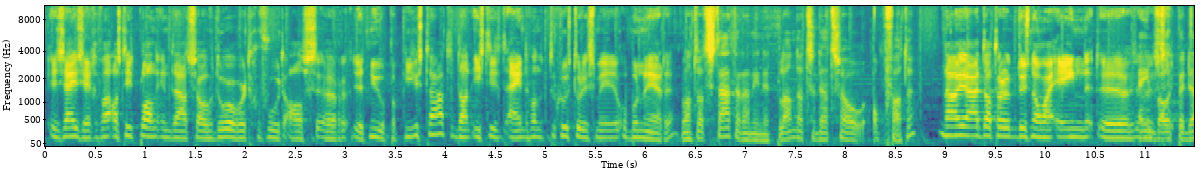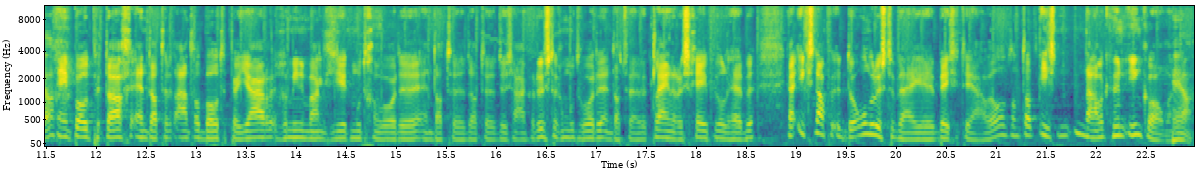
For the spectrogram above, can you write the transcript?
Zij zeggen van als dit plan inderdaad zo door wordt gevoerd als er het nu op papier staat, dan is dit het einde van het cruise toerisme op Bonaire. Want wat staat er dan in het plan dat ze dat zo opvatten? Nou ja, dat er dus nog maar één, Eén boot per dag? één boot per dag en dat er het aantal boten per jaar geminimaliseerd moet gaan worden en dat, eh, dat eh, de zaken rustiger moet worden en dat we kleinere schepen willen hebben. Ja, ik snap de onrusten bij BCTA wel, want dat is namelijk hun inkomen. Ja.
